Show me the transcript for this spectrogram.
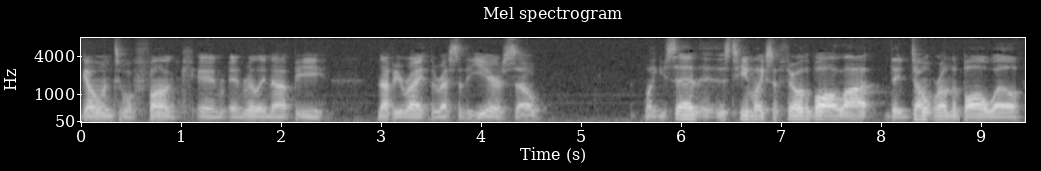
go into a funk and, and really not be not be right the rest of the year. So, like you said, this team likes to throw the ball a lot. They don't run the ball well.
